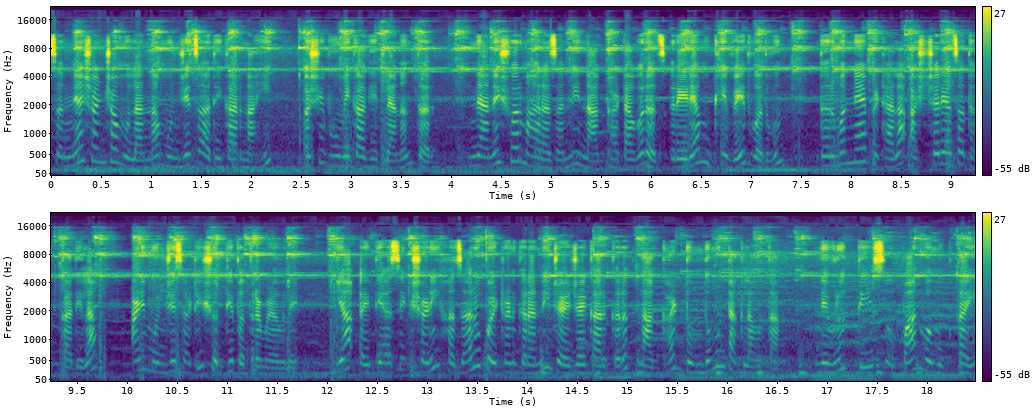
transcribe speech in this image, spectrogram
संन्याशांच्या मुलांना मुंजीचा अधिकार नाही अशी भूमिका घेतल्यानंतर ज्ञानेश्वर महाराजांनी नागघाटावरच रेड्यामुखी वेद वधवून धर्मन्याय पीठाला आश्चर्याचा धक्का दिला आणि मुंजीसाठी शुद्धीपत्र मिळवले. या ऐतिहासिक क्षणी हजारो पैठणकरांनी जय जयकार करत नागघाट दुमदुमून टाकला होता. निवृत्ती सोपान व मुक्ताई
